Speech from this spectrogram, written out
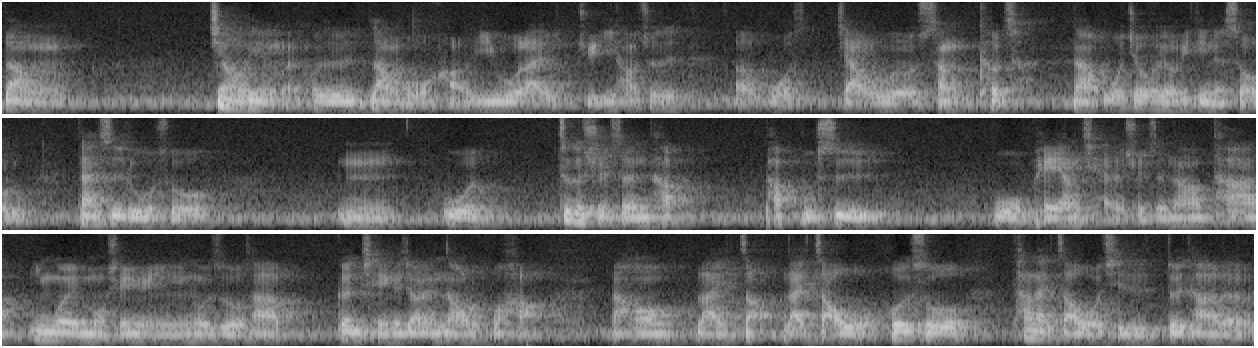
让。教练们，或者让我好以我来举例好，就是呃，我假如我有上课程，那我就会有一定的收入。但是如果说，嗯，我这个学生他他不是我培养起来的学生，然后他因为某些原因，或者说他跟前一个教练闹得不好，然后来找来找我，或者说他来找我，其实对他的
